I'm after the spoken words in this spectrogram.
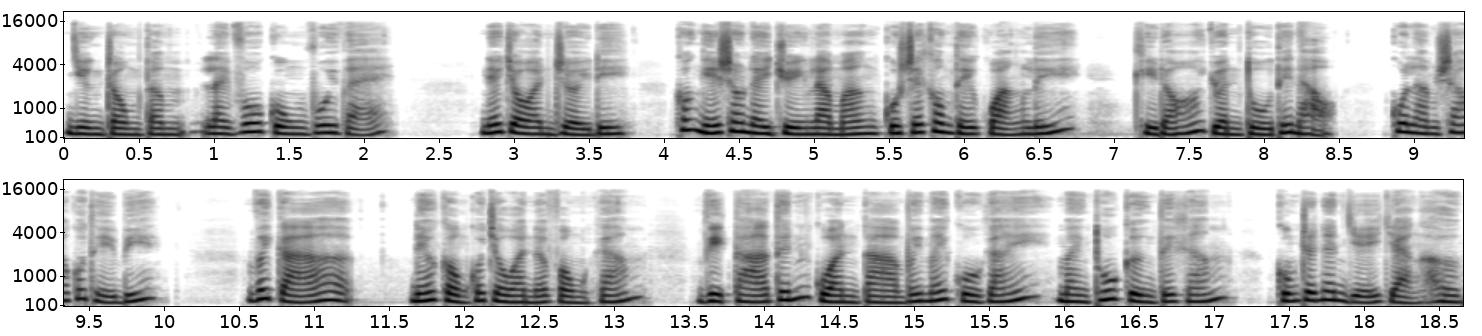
nhưng trong tâm lại vô cùng vui vẻ. Nếu cho anh rời đi, có nghĩa sau này chuyện làm ăn cô sẽ không thể quản lý, khi đó doanh thu thế nào, cô làm sao có thể biết. Với cả, nếu không có Châu Anh ở phòng khám, việc thả tính của anh ta với mấy cô gái mang thú cưng tới khám cũng trở nên dễ dàng hơn.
